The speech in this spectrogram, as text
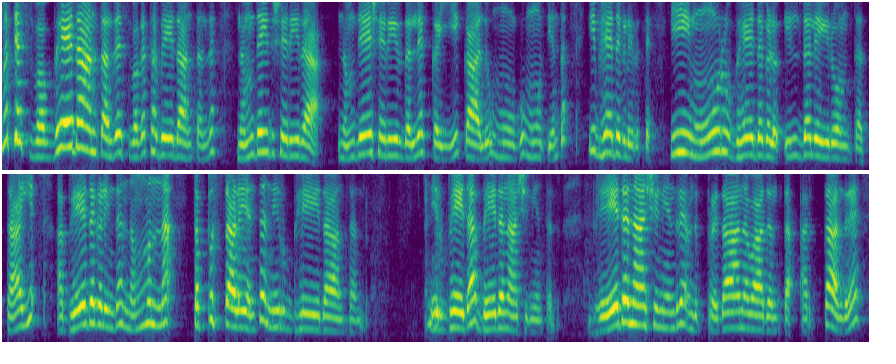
ಮತ್ತೆ ಸ್ವಭೇದ ಅಂತ ಅಂದ್ರೆ ಸ್ವಗತ ಭೇದ ಅಂತಂದ್ರೆ ನಮ್ದೇ ಇದು ಶರೀರ. ನಮ್ದೇ ಶರೀರದಲ್ಲೇ ಕೈ, ಕಾಲು, ಮೂಗು, ಮೂತಿ ಅಂತ ಈ ಭೇದಗಳಿರುತ್ತೆ. ಈ ಮೂರು ಭೇದಗಳು ಇಲ್ದಲೇ ಇರುವಂತ ತಾಯಿ ಆ ಭೇದಗಳಿಂದ ನಮ್ಮನ್ನ ತಪ್ಪಿಸ್ತಾಳೆ ಅಂತ ನಿರ್ಭೇದ ಅಂತಂದ್ರು. ನಿರ್ಭೇದ, ಭೇದನಾಶಿನಿ ಅಂತಂದ್ರು. ಭೇದನಾಶಿನಿ ಅಂದ್ರೆ ಒಂದು ಪ್ರಧಾನವಾದಂತ ಅರ್ಥ ಅಂದ್ರೆ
